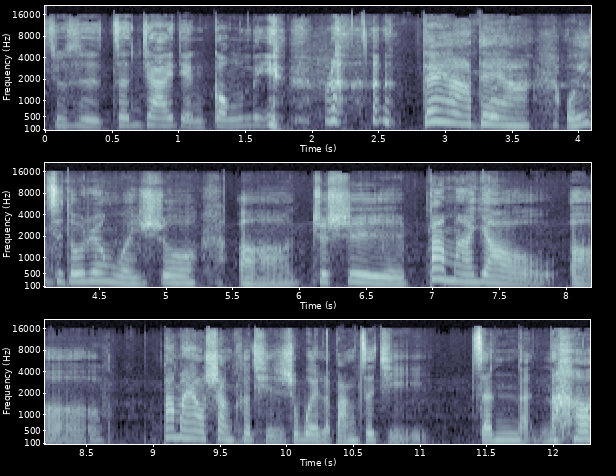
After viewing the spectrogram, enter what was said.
就是增加一点功力。不然，对啊，对啊，我一直都认为说，呃，就是爸妈要呃。爸妈要上课，其实是为了帮自己增能，然后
